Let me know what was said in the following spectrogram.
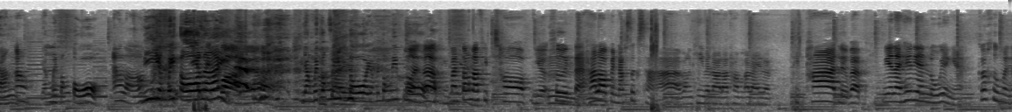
ยังอ้าวยังไม่ต้องโต อ้าวเหรอนี่ยังไม่โตเลยกว่าเลยอะยังไม่ต้องรีบโตยังไม่ต้องรีบโตเหมือนแบบมันต้องรับผิดชอบเยอะขึ้นอืมแต่ถ้าเราเป็นนักศึกษาบางทีเวลาเราทำอะไรแบบผิดพลาดหรือแบบมีอะไรให้เรียนรู้อย่างเงี้ย ก็คือมัน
